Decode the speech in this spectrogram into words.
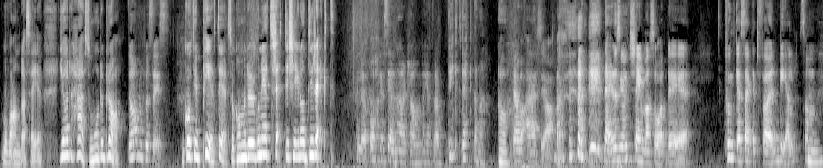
Och vad andra säger. Gör det här så mår du bra. Ja men precis. Gå till en PT så kommer du gå ner 30 kilo direkt. Eller åh, jag ser den här reklamen, vad heter den? Viktväktarna. Ja. Jag bara, äh, så jag. Nej, nu ska vi inte shamea så. Det funkar säkert för en del som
